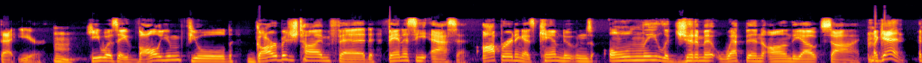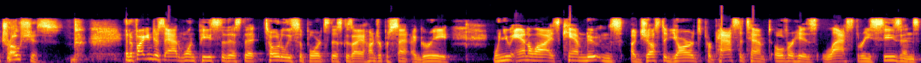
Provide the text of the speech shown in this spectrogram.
that year. Mm. He was a volume fueled, garbage time fed fantasy asset, operating as Cam Newton's only legitimate weapon on the outside. Again, atrocious. And if I can just add one piece to this that totally supports this, because I 100% agree. When you analyze Cam Newton's adjusted yards per pass attempt over his last three seasons,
